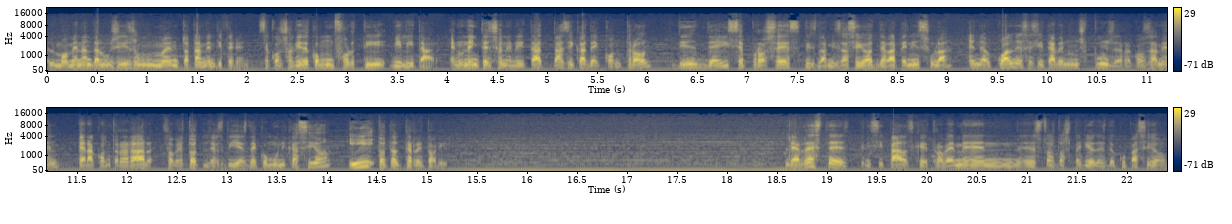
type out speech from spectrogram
el moment andalusí és un moment totalment diferent. Se consolida com un fortí militar, en una intencionalitat bàsica de control dins d'aquest procés d'islamització de la península, en el qual necessitaven uns punts de recolzament per a controlar sobretot les vies de comunicació i tot el territori. Les restes principals que trobem en aquests dos períodes d'ocupació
